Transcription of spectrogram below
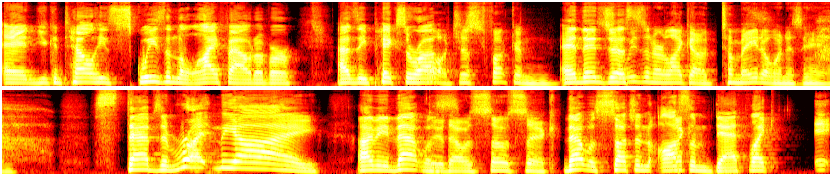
and you can tell he's squeezing the life out of her as he picks her up, oh, just fucking and then just squeezing her like a tomato in his hand. stabs him right in the eye. I mean, that was Dude, that was so sick. that was such an awesome death. Like, it,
